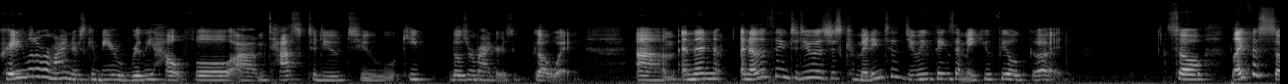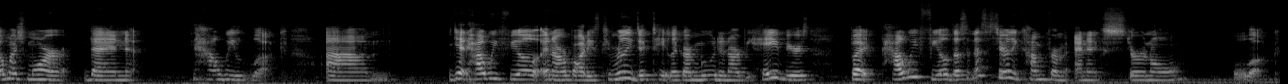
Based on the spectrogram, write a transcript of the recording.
creating little reminders can be a really helpful um, task to do to keep those reminders going um, and then another thing to do is just committing to doing things that make you feel good. So life is so much more than how we look. Um, yet how we feel in our bodies can really dictate like our mood and our behaviors. But how we feel doesn't necessarily come from an external look.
